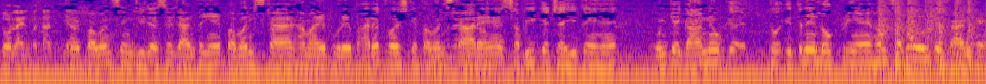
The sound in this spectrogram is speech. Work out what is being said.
दो लाइन बता दीजिए सर पवन सिंह जी जैसे जानते हैं पवन स्टार हमारे पूरे भारतवर्ष के पवन स्टार हैं सभी के चहीते हैं उनके गानों के तो इतने लोकप्रिय हैं हम सभी उनके फ़ैन हैं।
